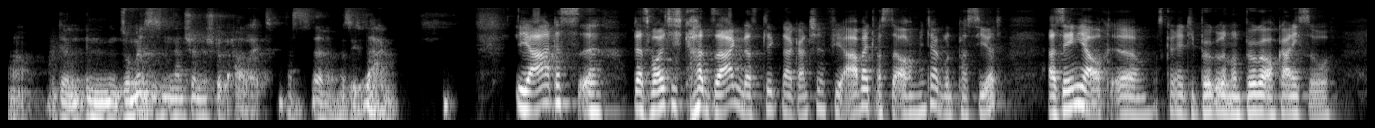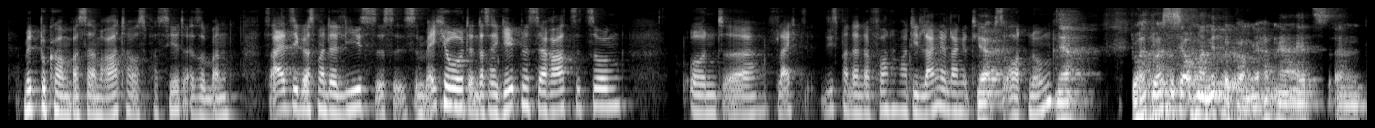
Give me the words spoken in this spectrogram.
Ja. Und in, in, Summe ist es ein ganz schönes Stück Arbeit, das äh, muss ich sagen. Ja, das, äh, das wollte ich gerade sagen. Das klingt nach ganz schön viel Arbeit, was da auch im Hintergrund passiert. Da sehen ja auch, äh, das können ja die Bürgerinnen und Bürger auch gar nicht so mitbekommen, was da im Rathaus passiert. Also man, das Einzige, was man da liest, ist, ist im Echo denn das Ergebnis der Ratssitzung und äh, vielleicht liest man dann davor nochmal die lange, lange Tagesordnung. Ja, ja. Du, hast, du hast es ja auch mal mitbekommen. Wir hatten ja jetzt ähm,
